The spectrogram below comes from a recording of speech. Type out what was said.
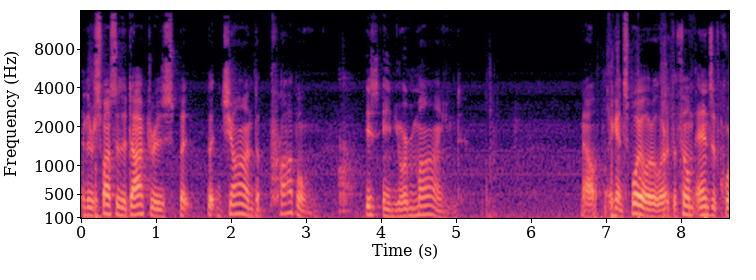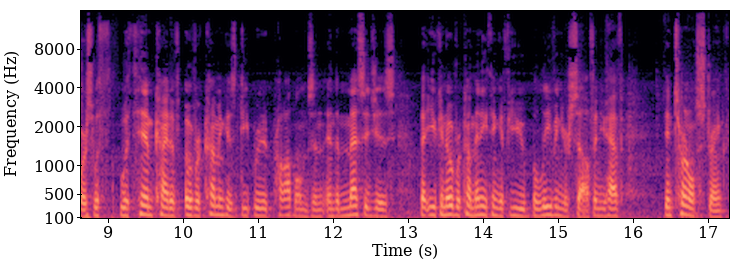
And the response of the doctor is, but, but John, the problem is in your mind. Now, again, spoiler alert, the film ends, of course, with, with him kind of overcoming his deep rooted problems. And, and the message is that you can overcome anything if you believe in yourself and you have internal strength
